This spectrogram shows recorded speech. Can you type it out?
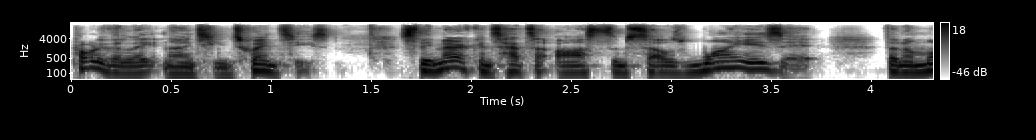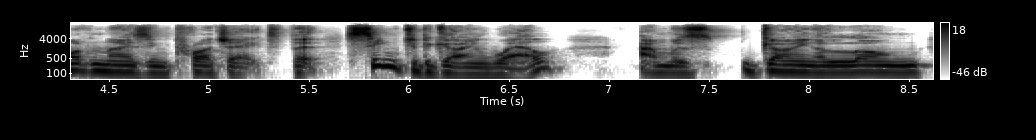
probably the late 1920s. So the Americans had to ask themselves, why is it that a modernizing project that seemed to be going well, and was going along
